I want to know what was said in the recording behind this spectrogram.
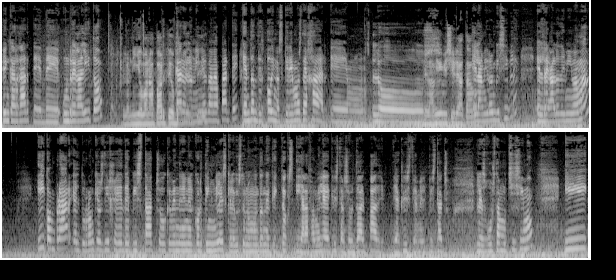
encargarte de un regalito Los niños van aparte, Claro, obviamente. los niños van aparte. Entonces, hoy nos queremos dejar eh, los. El amigo invisible atado. el amigo invisible, el regalo de mi mamá. Y comprar el turrón que os dije de pistacho que venden en el corte inglés, que lo he visto en un montón de TikToks. Y a la familia de Cristian, sobre todo al padre y a Cristian, el pistacho, les gusta muchísimo. Y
